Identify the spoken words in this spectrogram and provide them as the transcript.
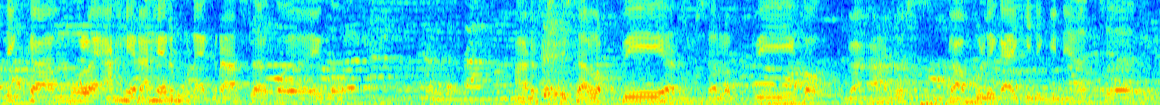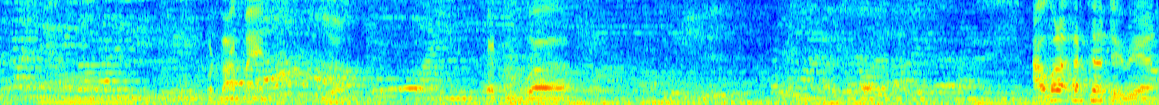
ketiga mulai akhir-akhir mulai kerasa koyo kok harus bisa lebih harus bisa lebih kok nggak harus nggak boleh kayak gini-gini aja pertama itu Iya. kedua aku lah kerja dewean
